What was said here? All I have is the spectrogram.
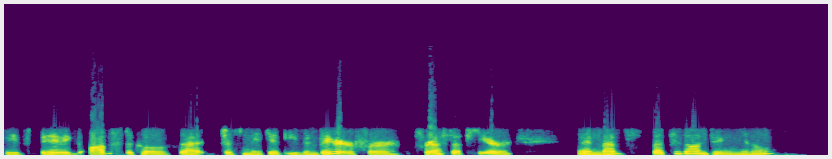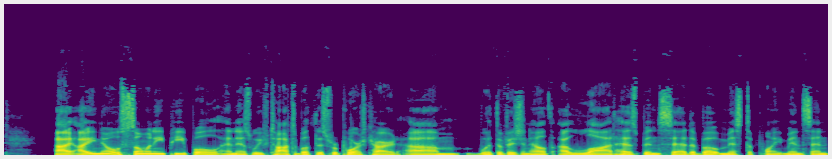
these big obstacles that just make it even bigger for for us up here and that's that's daunting you know I, I know so many people, and as we've talked about this report card um, with the Vision Health, a lot has been said about missed appointments. And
